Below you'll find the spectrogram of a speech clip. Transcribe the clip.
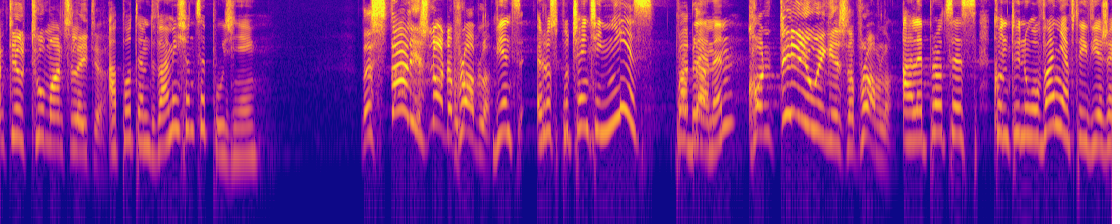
Until two months later. A potem dwa miesiące później. The start is not the problem. Więc rozpoczęcie nie jest problemem, continuing is the problem. ale proces kontynuowania w tej wierze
